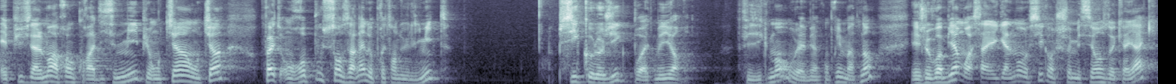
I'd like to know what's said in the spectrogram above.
Et puis finalement, après, on court à 10,5, puis on tient, on tient. En fait, on repousse sans arrêt nos prétendues limites psychologiques pour être meilleur physiquement, vous l'avez bien compris maintenant. Et je vois bien, moi, ça également aussi quand je fais mes séances de kayak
